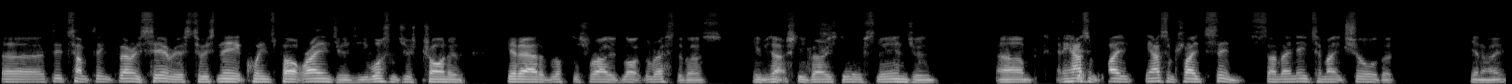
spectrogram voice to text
uh, did something very serious to his knee at Queens Park Rangers. He wasn't just trying to get out of Loftus Road like the rest of us. He was actually very seriously injured, um, and he hasn't played. He hasn't played since. So they need to make sure that you know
